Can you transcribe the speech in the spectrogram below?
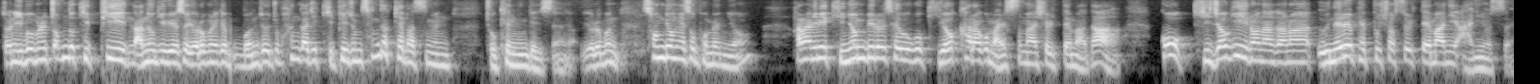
저는 이 부분을 좀 더 깊이 나누기 위해서 여러분에게 먼저 좀 한 가지 깊이 좀 생각해 봤으면 좋겠는 게 있어요. 여러분, 성경에서 보면요. 하나님이 기념비를 세우고 기억하라고 말씀하실 때마다 꼭 기적이 일어나거나 은혜를 베푸셨을 때만이 아니었어요.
